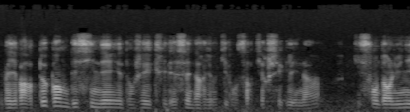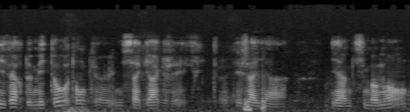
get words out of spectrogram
il va y avoir deux bandes dessinées dont j'ai écrit des scénarios qui vont sortir chez Glénat qui sont dans l'univers de Métaux, donc euh, une saga que j'ai écrite euh, déjà il y, a, il y a un petit moment.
